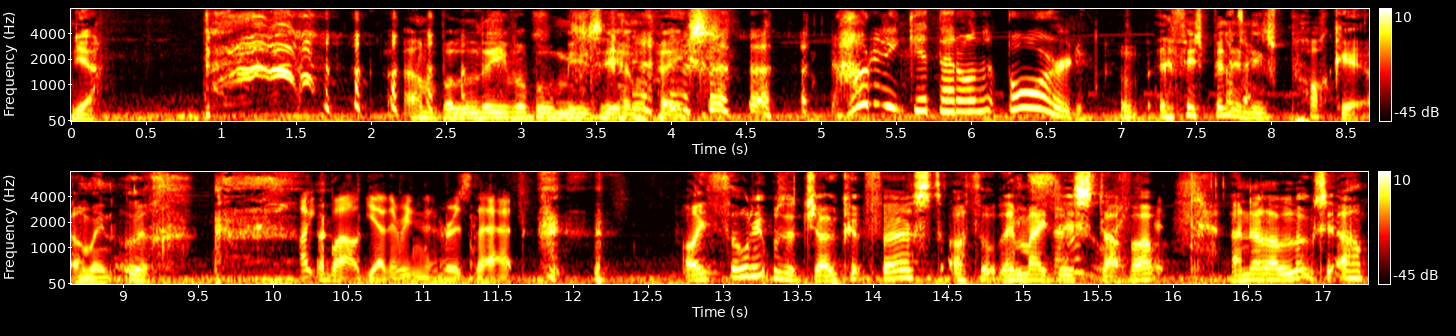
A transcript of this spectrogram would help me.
yeah. Unbelievable museum piece. How did he get that on the board? If it's been in his pocket, I mean, ugh. I, well, yeah, there, there is that. I thought it was a joke at first. I thought they made this stuff like up, and then I looked it up.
